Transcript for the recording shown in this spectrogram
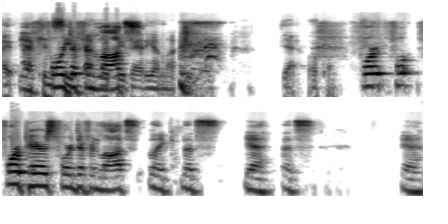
I, yeah, I can four see different that lots. Would be very unlucky. yeah, okay. Four four four pairs, four different lots. Like that's yeah, that's yeah.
